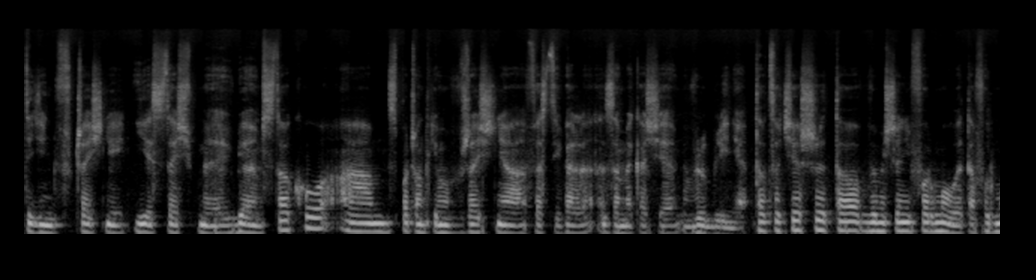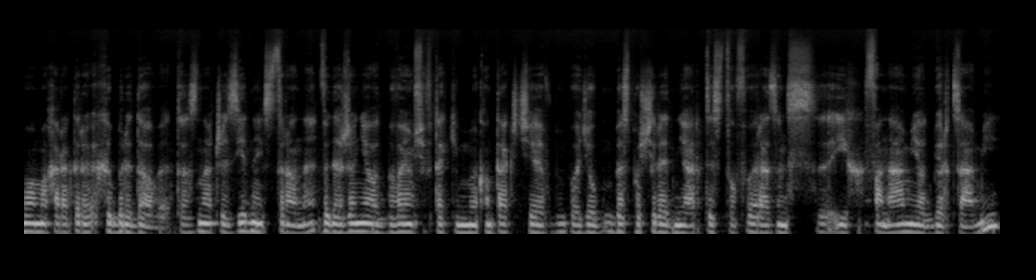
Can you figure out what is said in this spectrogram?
tydzień wcześniej jesteśmy w Białymstoku, a z początkiem września festiwal zamyka się w Lublinie. To, co cieszy, to wymyślenie formuły. Ta formuła ma charakter hybrydowy, to znaczy z jednej strony wydarzenia odbywają się w takim kontakcie, bym powiedział, bezpośrednio artystów artystów razem z ich fanami, odbiorcami,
